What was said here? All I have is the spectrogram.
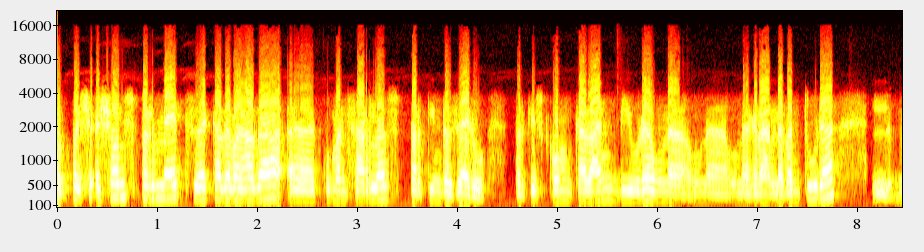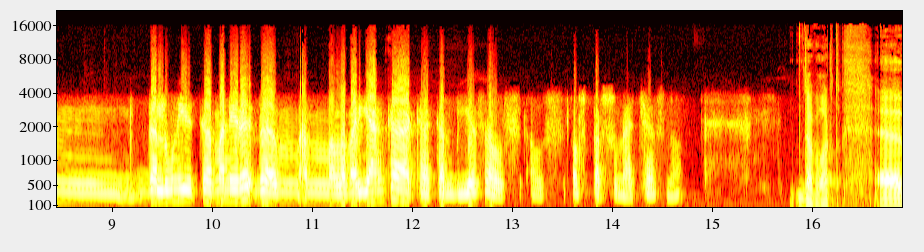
això ens permet eh, cada vegada eh, començar-les partint de zero, perquè és com cada any viure una, una, una gran aventura mm, de l'única manera, de, amb la variant que, que canvies els, els, els personatges, no? D'acord. Eh,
